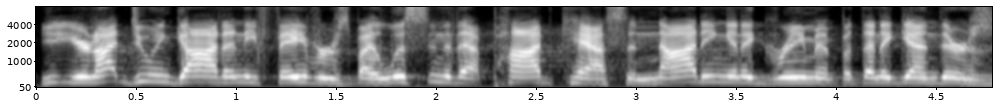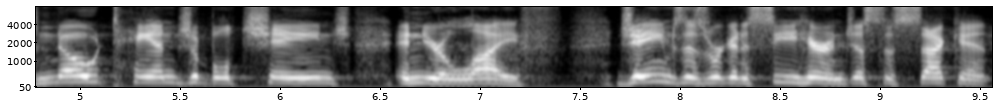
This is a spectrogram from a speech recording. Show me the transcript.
You're not doing God any favors by listening to that podcast and nodding in agreement, but then again, there's no tangible change in your life. James, as we're going to see here in just a second,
